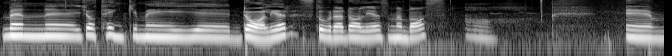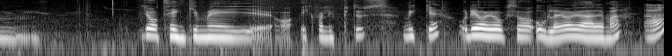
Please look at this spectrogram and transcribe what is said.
Men eh, jag tänker mig eh, dahlior, stora dahlior som en bas. Åh. Ehm, jag tänker mig ja, eukalyptus mycket och det har jag också, odlar jag ju här hemma. Ja.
